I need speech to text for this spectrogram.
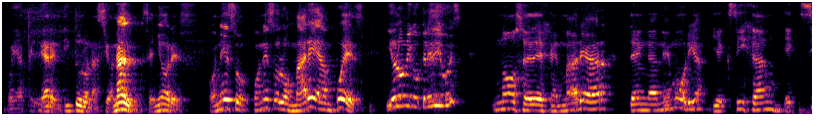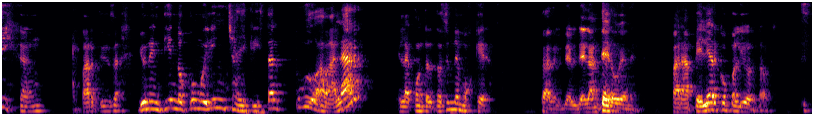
Voy a pelear el título nacional, señores. Con eso, con eso los marean, pues. Y yo lo único que le digo es: no se dejen marear, tengan memoria y exijan, exijan sea, yo no entiendo cómo el hincha de cristal pudo avalar la contratación de Mosquera, o sea, del, del delantero, obviamente, para pelear Copa Libertadores. Es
